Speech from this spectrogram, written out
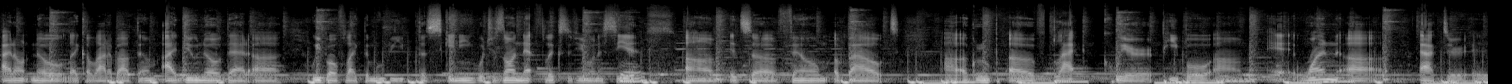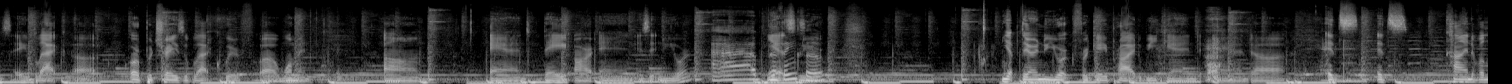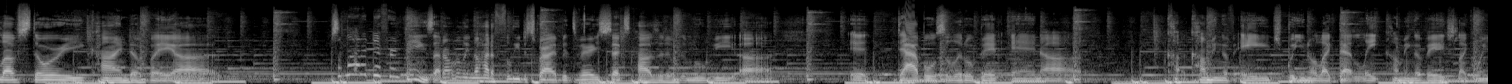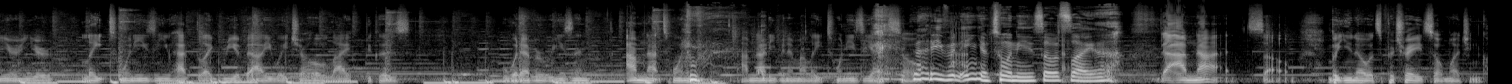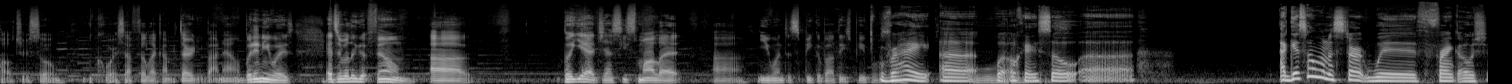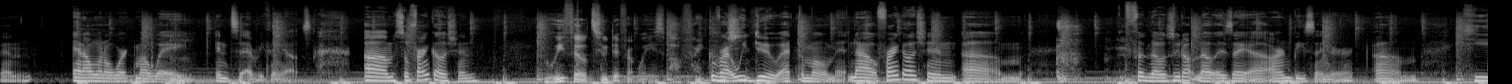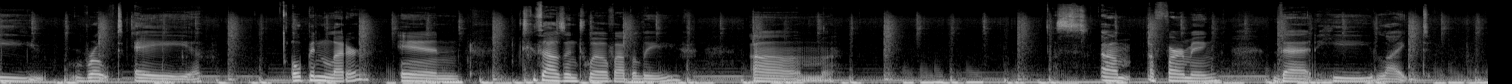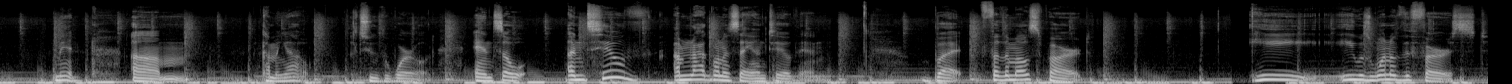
I don't know like a lot about them. I do know that uh, we both like the movie The Skinny, which is on Netflix if you want to see Yes. it. Um, it's a film about uh, a group of black queer people. Um, eh, one uh, actor is a black uh, or portrays a black queer uh, woman. Um, and they are in is it New York? I, I Yes, think New so. York. Yep, they're in New York for Gay Pride weekend, and uh, it's it's kind of a love story, kind of a. Uh, different things. I don't really know how to fully describe. It's very sex positive. The movie, uh, it dabbles a little bit in uh, co- coming of age, but you know, like that late coming of age, like when you're in your late twenties and you have to like reevaluate your whole life because whatever reason, I'm not 20. I'm not even in my late 20s yet, so Not even in your 20s, so it's like, uh, I'm not. So, but you know, it's portrayed so much in culture. So, of course, I feel like I'm 30 by now. But anyways, it's a really good film. Uh, but yeah, Jussie Smollett, uh, you want to speak about these people? so- right. Uh, well, okay, so uh, I guess I want to start with Frank Ocean, and I want to work my way Mm. into everything else. Um, so Frank Ocean, We feel two different ways about Frank. right? We do at the moment. Now, Frank Ocean, um, for those who don't know, is a uh, R&B singer. Um, he wrote a open letter in 2012, I believe, um, um, affirming that he liked men um, coming out to the world. And so, until th- I'm not going to say until then, but for the most part, he he was one of the first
